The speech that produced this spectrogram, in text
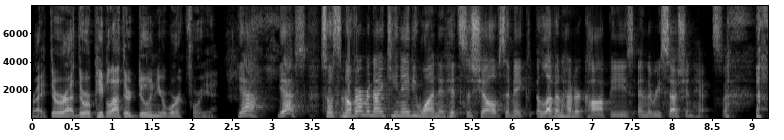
Right. There were, there were people out there doing your work for you. Yeah, yes. So it's November 1981. It hits the shelves. They make 1,100 copies, and the recession hits.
